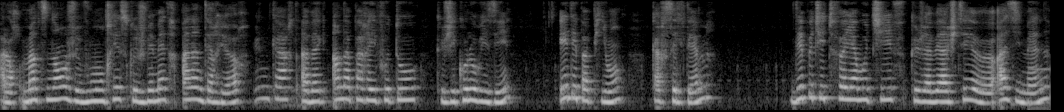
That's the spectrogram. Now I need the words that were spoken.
Alors maintenant je vais vous montrer ce que je vais mettre à l'intérieur. Une carte avec un appareil photo que j'ai colorisé et des papillons car c'est le thème. Des petites feuilles à motif que j'avais achetées euh, à Zimen.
